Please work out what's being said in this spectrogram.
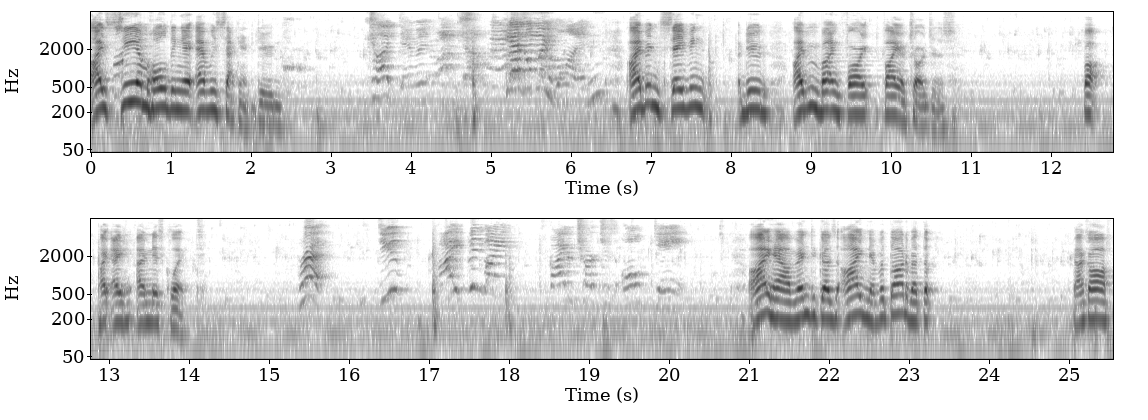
I see him holding it every second, dude. God damn it. He has only one. I've been saving, dude. I've been buying fire fire charges. Fuck, I I I misclicked. Brett, do you? I've been buying fire charges all game. I haven't because I never thought about the. Back off.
